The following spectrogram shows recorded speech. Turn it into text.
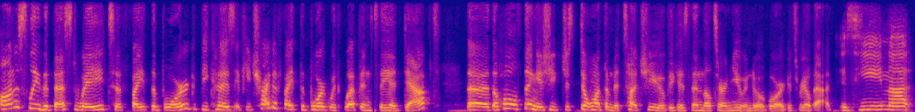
honestly the best way to fight the Borg because if you try to fight the Borg with weapons, they adapt. The the whole thing is you just don't want them to touch you because then they'll turn you into a Borg. It's real bad. Is he not?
